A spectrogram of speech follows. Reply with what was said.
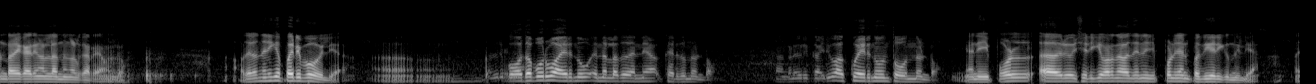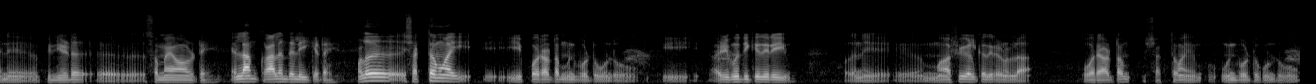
ഉണ്ടായ കാര്യങ്ങളെല്ലാം നിങ്ങൾക്കറിയാമല്ലോ. അതിലൊന്നും എനിക്ക് പരിഭവമില്ല. ബോധപൂർവമായിരുന്നു എന്നുള്ളത് തന്നെ കരുതുന്നുണ്ടോ? താങ്കളെ ഒരു കരുവാക്കുമായിരുന്നു എന്ന് തോന്നുന്നുണ്ടോ? ഞാൻ ഇപ്പോൾ ഒരു ശരിക്കും പറഞ്ഞാൽ അതിന് ഇപ്പോൾ ഞാൻ പ്രതികരിക്കുന്നില്ല. അതിന് പിന്നീട് സമയമാവട്ടെ എല്ലാം കാലം തെളിയിക്കട്ടെ. നമ്മൾ ശക്തമായി ഈ പോരാട്ടം മുൻപോട്ട് കൊണ്ടുപോകും. ഈ അഴിമതിക്കെതിരെയും അതിന് മാഫിയകൾക്കെതിരെയുള്ള പോരാട്ടം ശക്തമായി മുൻപോട്ട് കൊണ്ടുപോകും.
